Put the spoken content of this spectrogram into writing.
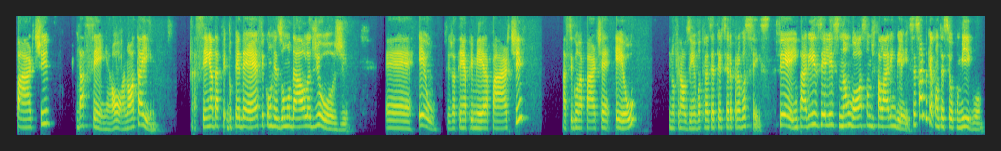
parte da senha. Ó, anota aí. A senha da, do PDF com resumo da aula de hoje é eu. Você já tem a primeira parte, a segunda parte é eu, e no finalzinho eu vou trazer a terceira para vocês. Fê, em Paris eles não gostam de falar inglês. Você sabe o que aconteceu comigo?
